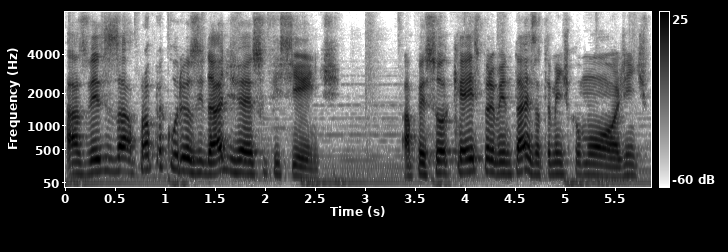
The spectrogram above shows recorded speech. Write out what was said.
às vezes a própria curiosidade já é suficiente. A pessoa quer experimentar exatamente como a gente,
